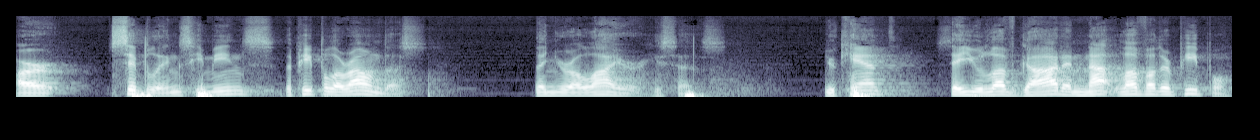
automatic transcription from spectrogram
our siblings, he means the people around us, then you're a liar, he says. You can't say you love God and not love other people.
